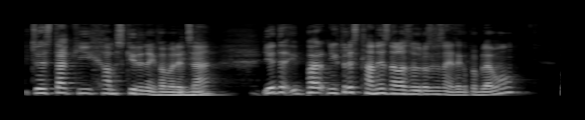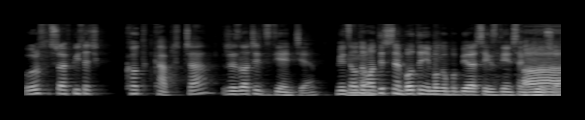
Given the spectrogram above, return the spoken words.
I to jest taki chamski rynek w Ameryce. Mhm. Jedne, niektóre stany znalazły rozwiązanie tego problemu. Po prostu trzeba wpisać kod captcha, żeby zobaczyć zdjęcie. Więc No. automatyczne boty nie mogą pobierać tych zdjęć tak dużo.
